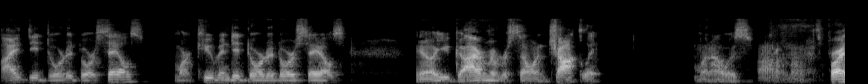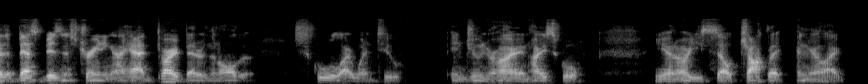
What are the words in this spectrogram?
I did door to door sales. Mark Cuban did door to door sales. You know, you I remember selling chocolate when I was, I don't know, it's probably the best business training I had, probably better than all the school I went to in junior high and high school. You know, you sell chocolate and you're like,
